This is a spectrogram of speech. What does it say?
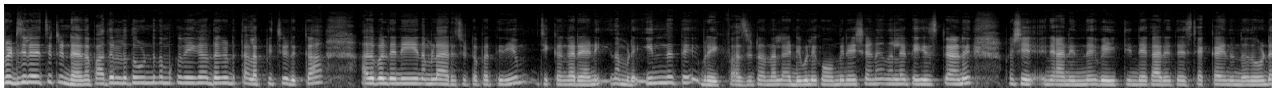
ഫ്രിഡ്ജിൽ വെച്ചിട്ടുണ്ടായിരുന്നു. അപ്പോൾ അതുള്ളത് കൊണ്ട് നമുക്ക് വേഗം അതങ്ങോട്ട് തിളപ്പിച്ചെടുക്കാം. അതുപോലെ തന്നെ ഈ നമ്മൾ അരച്ചിട്ടപ്പത്തിരിയും ചിക്കൻ കറിയാണ് ഈ നമ്മുടെ ഇന്നത്തെ ബ്രേക്ക്ഫാസ്റ്റ് കേട്ടോ നല്ല അടിപൊളി കോമ്പിനേഷനാണ് നല്ല ടേസ്റ്റാണ് പക്ഷേ ഞാൻ ഇന്ന് വെയിറ്റിന്റെ കാര്യത്തിൽ സ്റ്റക്കായി നിന്നതുകൊണ്ട്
